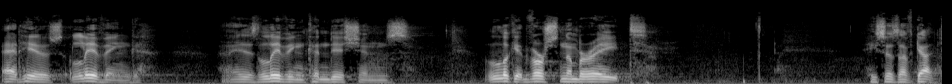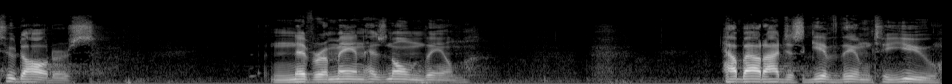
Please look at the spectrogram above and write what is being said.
at his living, his living conditions. Look at verse number 8. He says, I've got two daughters. Never a man has known them. How about I just give them to you?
